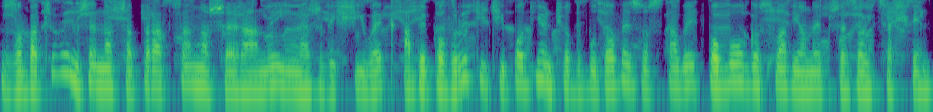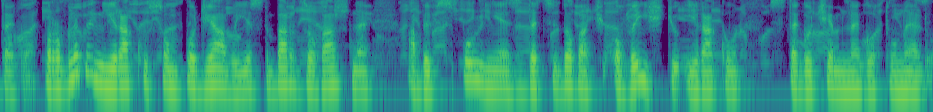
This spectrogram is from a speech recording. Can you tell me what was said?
Zobaczyłem, że nasza praca, nasze rany i nasz wysiłek, aby powrócić i podjąć odbudowę, zostały pobłogosławione przez Ojca Świętego. Problemem Iraku są podziały. Jest bardzo ważne, aby wspólnie zdecydować o wyjściu Iraku z tego ciemnego tunelu.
